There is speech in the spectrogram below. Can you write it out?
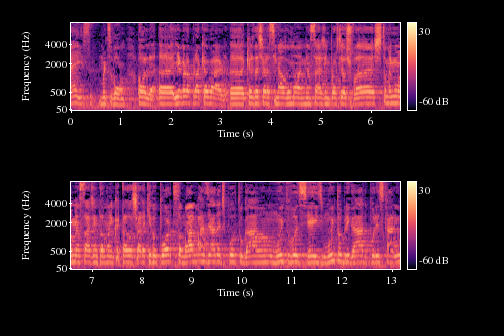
É isso. Muito bom. Olha, ah, e agora para acabar, ah, queres deixar assim alguma mensagem para os teus fãs? Também uma mensagem também, que é que estás a achar aqui do Porto também? Rapaziada de Portugal, amo muito vocês. Muito obrigado por esse carinho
